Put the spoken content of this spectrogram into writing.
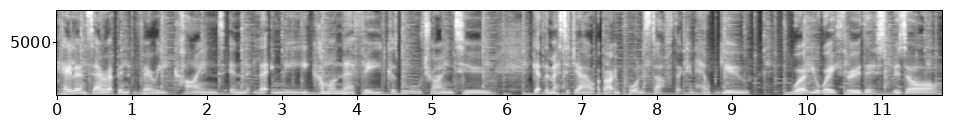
Kayla and Sarah have been very kind in letting me come on their feed because we're all trying to get the message out about important stuff that can help you work your way through this bizarre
